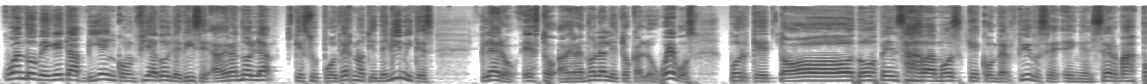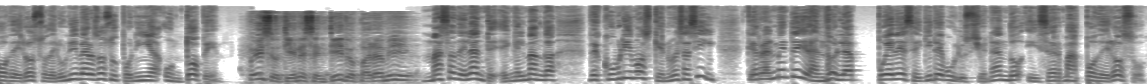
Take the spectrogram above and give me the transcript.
Cuando Vegeta, bien confiado, le dice a Granola que su poder no tiene límites. Claro, esto a Granola le toca los huevos, porque todos pensábamos que convertirse en el ser más poderoso del universo suponía un tope. Eso tiene sentido para mí. Más adelante en el manga descubrimos que no es así, que realmente Granola puede seguir evolucionando y ser más poderoso,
